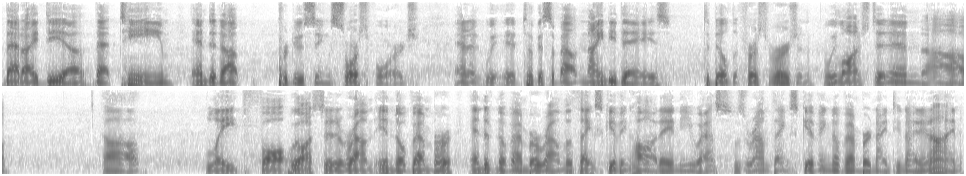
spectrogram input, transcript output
that idea, that team, ended up producing SourceForge, and it, it took us about 90 days to build the first version. We launched it in uh, uh, late fall. We launched it around in November, end of November, around the Thanksgiving holiday in the U.S. It was around Thanksgiving, November 1999,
